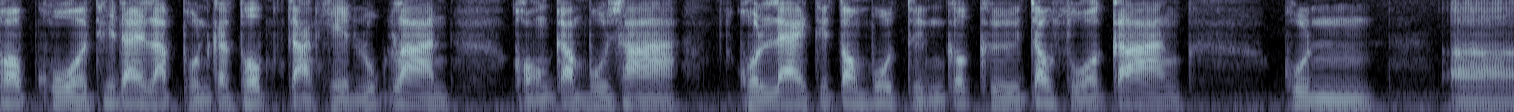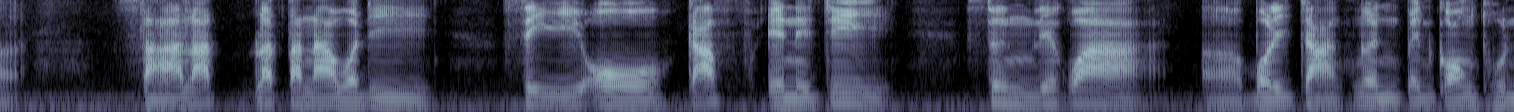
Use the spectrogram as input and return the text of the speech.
ครอบครัวที่ได้รับผลกระทบจากเหตุลุกลานของกัมพูชา คนแรกที่ต้องพูดถึงก็คือเจ้าสัวกลาง คุณสารัตรัตนาวดี CEO g u f Energy ซึ่งเรียกว่า บริจาคเงินเป็นกองทุน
